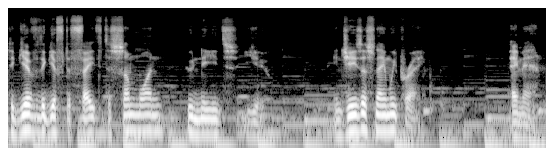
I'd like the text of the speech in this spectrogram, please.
to give the gift of faith to someone who needs you. In Jesus' name we pray. Amen.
